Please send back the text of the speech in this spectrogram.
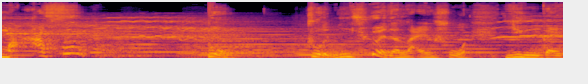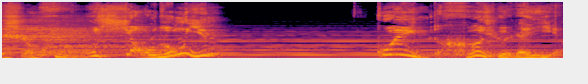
马嘶，不准确的来说，应该是虎啸龙吟。关羽何许人也？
